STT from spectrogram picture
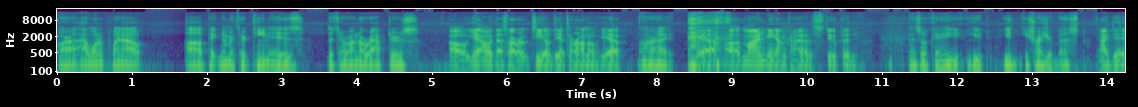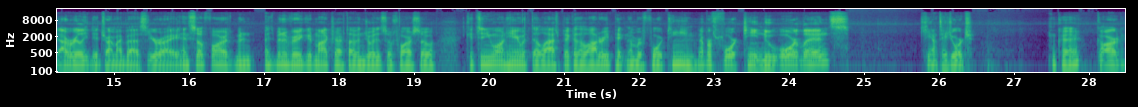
All right. I want to point out uh, pick number 13 is the Toronto Raptors. Oh yeah, oh that's why I wrote TOD at Toronto. Yeah, All right. yeah. uh, mind me, I'm kind of stupid. It's okay. You, you you you tried your best. I did. I really did try my best. You're right. And so far, it's been it's been a very good mock draft. I've enjoyed it so far. So, continue on here with the last pick of the lottery, pick number fourteen. Number 14, New Orleans. Keyonte George. Okay. Guard.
